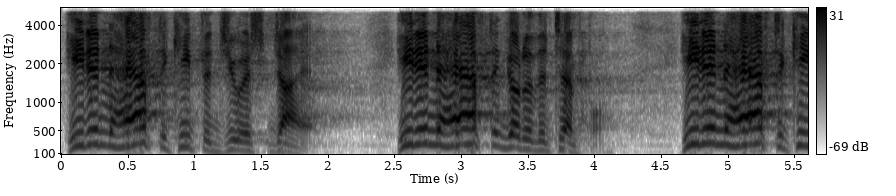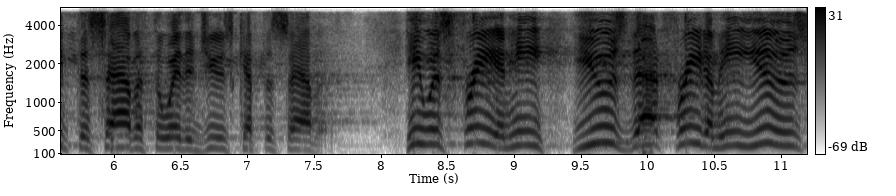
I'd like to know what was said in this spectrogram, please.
He didn't have to keep the Jewish diet. He didn't have to go to the temple. He didn't have to keep the Sabbath the way the Jews kept the Sabbath. He was free and he used that freedom. He used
